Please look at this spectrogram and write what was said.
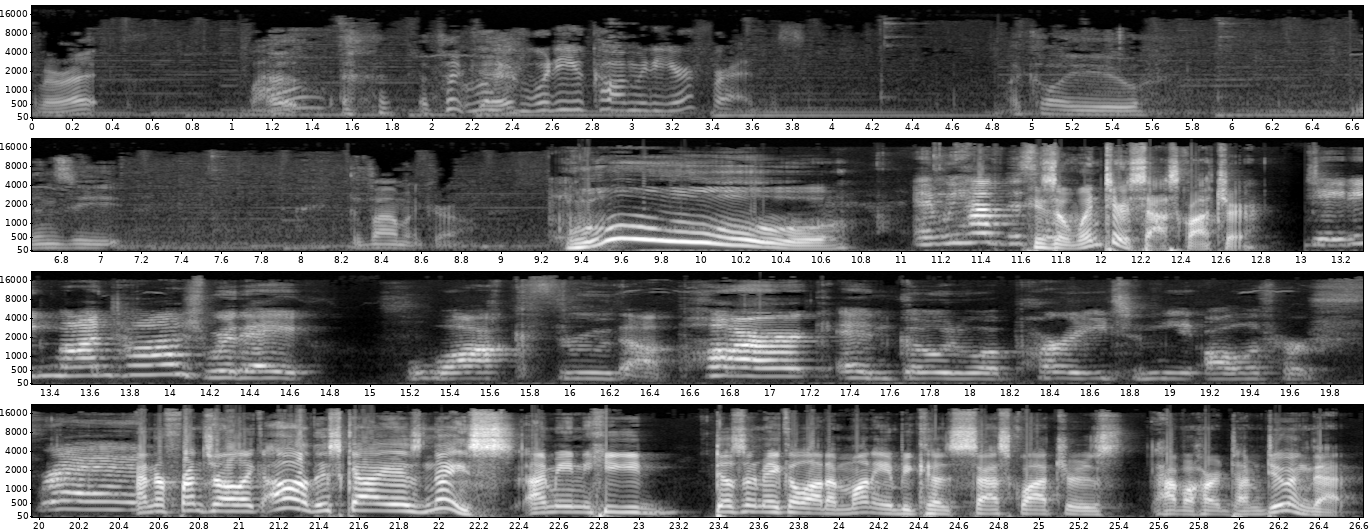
Am I right? well, uh, That's okay. what do you call me to your friends? I call you Lindsay, the vomit girl. Ooh, And we have this he's a winter Sasquatcher. dating montage where they walk through the park and go to a party to meet all of her friends. And her friends are like, "Oh, this guy is nice." I mean, he doesn't make a lot of money because Sasquatchers have a hard time doing that.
